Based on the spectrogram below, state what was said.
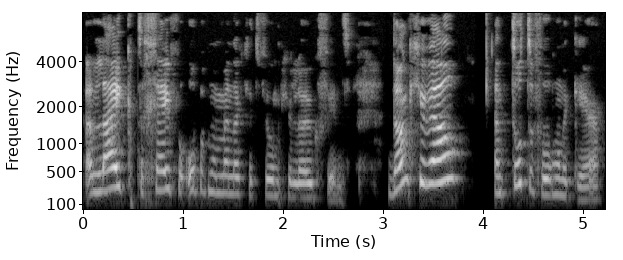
een like te geven op het moment dat je het filmpje leuk vindt. Dankjewel en tot de volgende keer.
